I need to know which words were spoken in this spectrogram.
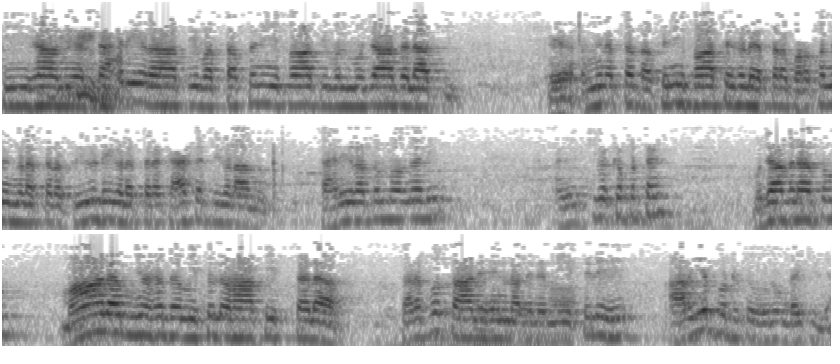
فيها من التحريرات والتصنيفات والمجادلات അങ്ങനത്തെ തസ്നീഫാത്തുകൾ എത്ര പ്രസംഗങ്ങൾ എത്ര പീഡികൾ എത്ര കാസറ്റുകളാണ് തഹരീറത്ത് എന്ന് പറഞ്ഞാൽ അനുവദിച്ചു വെക്കപ്പെട്ട മുജാദലാത്തും മാലം യഹദ മിസുൽ ഹാഫിസ് സലാഫ് സലഫു സാലിഹ്യങ്ങൾ അതിന്റെ മിസിൽ അറിയപ്പെട്ടിട്ട് ഉണ്ടായിട്ടില്ല.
